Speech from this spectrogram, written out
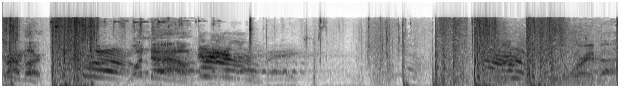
Straggler! One down! Nothing to worry about.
